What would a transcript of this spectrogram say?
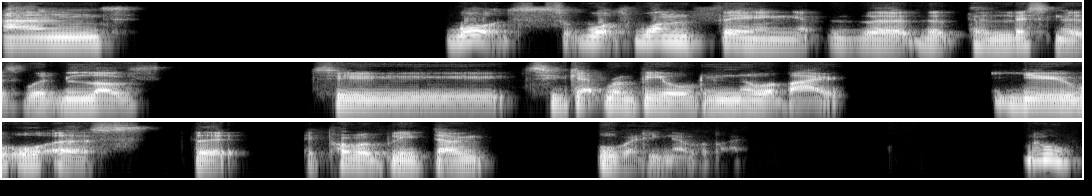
And what's what's one thing that, that the listeners would love to to get revealed and know about you or us that they probably don't already know about? Oh,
